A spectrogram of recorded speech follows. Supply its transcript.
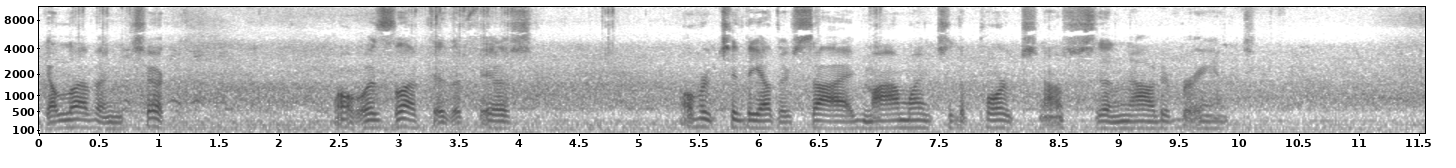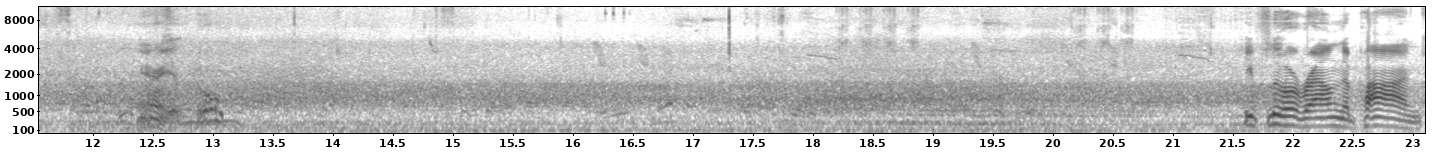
Think 11 took what was left of the fish over to the other side. Mom went to the porch. Now she's in an outer branch. There you go. He flew around the pond.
